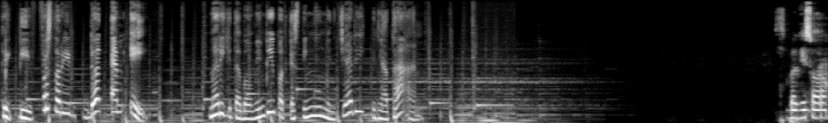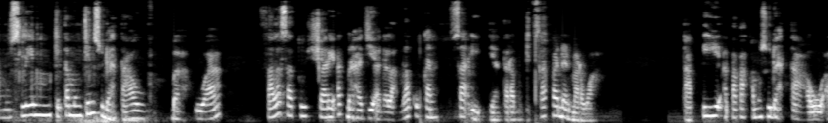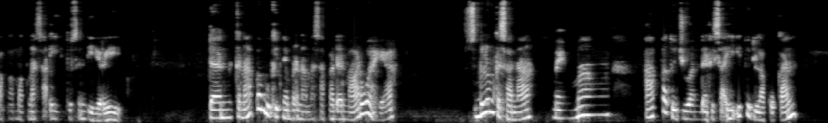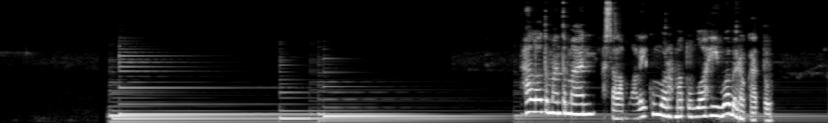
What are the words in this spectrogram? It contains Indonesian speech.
klik di firststory.me. Mari kita bawa mimpi podcastingmu menjadi kenyataan. Sebagai seorang muslim, kita mungkin sudah tahu bahwa salah satu syariat berhaji adalah melakukan sa'i di antara Bukit Safa dan Marwah. Tapi apakah kamu sudah tahu apa makna sa'i itu sendiri? Dan kenapa bukitnya bernama Safa dan Marwah ya? Sebelum ke sana, memang apa tujuan dari sa'i itu dilakukan? Halo teman-teman, Assalamualaikum warahmatullahi wabarakatuh.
